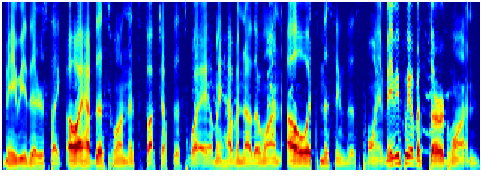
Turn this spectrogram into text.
Maybe they're just like, oh, I have this one. It's fucked up this way. I may have another one. Oh, it's missing this point. Maybe if we have a third one,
